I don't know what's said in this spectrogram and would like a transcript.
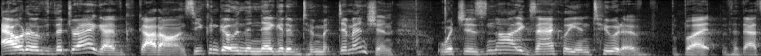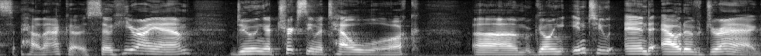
out of the drag I've got on? So you can go in the negative dim dimension, which is not exactly intuitive, but that's how that goes. So here I am doing a Trixie Mattel look um, going into and out of drag.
